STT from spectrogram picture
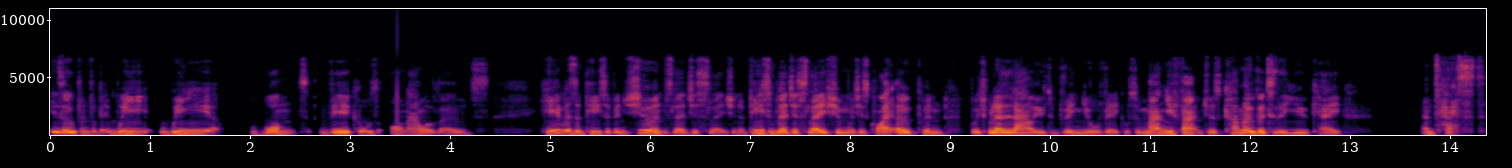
is open for business. We we want vehicles on our roads. Here is a piece of insurance legislation, a piece of legislation which is quite open, which will allow you to bring your vehicle. So manufacturers come over to the UK and test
